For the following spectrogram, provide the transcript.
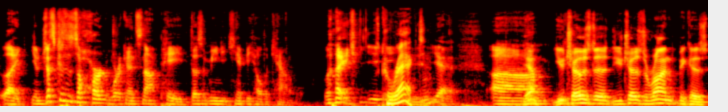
like, you know, just because it's a hard work and it's not paid doesn't mean you can't be held accountable. Like, you, you- Correct. yeah. Um, yeah, you chose to you chose to run because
